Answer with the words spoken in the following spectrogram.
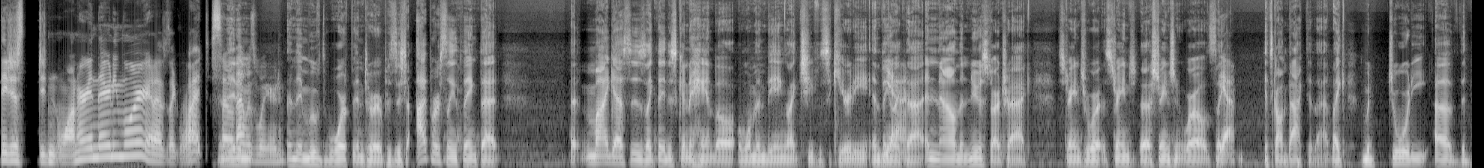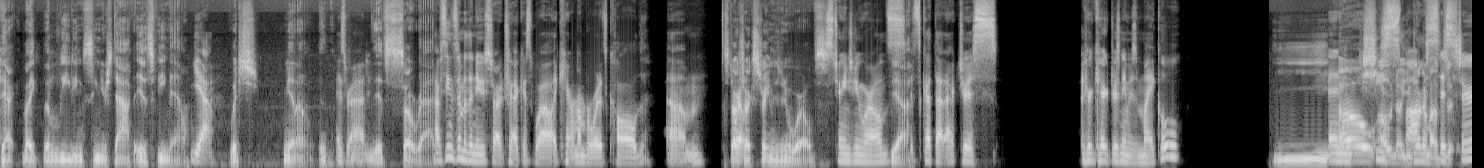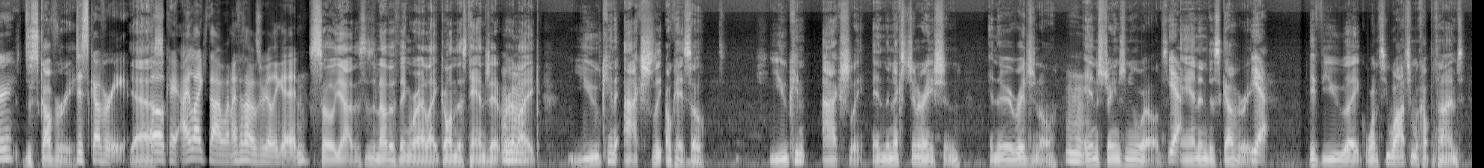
they just didn't want her in there anymore, and I was like, what? So that was weird. and they moved Worf into her position. I personally think that uh, my guess is like they just couldn't handle a woman being like chief of security and things Yeah. like that. And now in the new Star Trek, Strange, Strange, uh, Strange New Worlds, like Yeah. it's gone back to that. Like majority of the deck, like the leading senior staff is female, Yeah, which you know is rad. it's so rad. I've seen some of the new Star Trek as well. I can't remember what it's called. Um, Star Well- Trek: Strange New Worlds. Strange New Worlds. Yeah. it's got that actress. Her character's name is Michael, Ye- and oh, she's oh no, you're talking about sister. Discovery. Discovery. yes. Oh, okay, I liked that one. I thought that was really good. So yeah, this is another thing where I like go on this tangent where Mhm. like you can actually okay, so you can actually in the next generation, in the original, Mhm. in Strange New Worlds, Yeah. and in Discovery, Yeah, if you like once you watch them a couple times,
